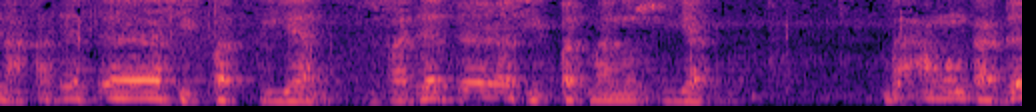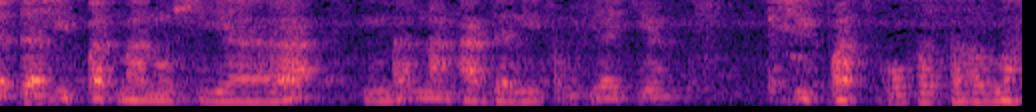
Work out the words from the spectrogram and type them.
nah kadada sifat dia kadada sifat manusia. Mbah amun kadada sifat manusia mana ada nih pang aja. Sifatku kata Allah.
